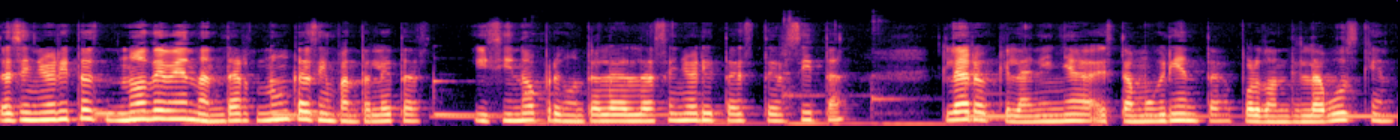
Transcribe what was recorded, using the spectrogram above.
Las señoritas no deben andar nunca sin pantaletas, y si no, pregúntale a la señorita Estercita. Claro que la niña está mugrienta por donde la busquen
